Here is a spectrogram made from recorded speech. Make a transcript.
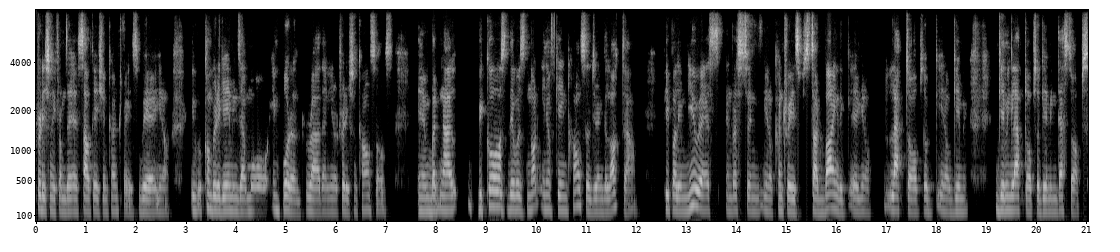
traditionally from the south asian countries where you know computer gamings are more important rather than you know traditional consoles. And but now because there was not enough game console during the lockdown people in us and western you know countries start buying the uh, you know laptops or you know gaming gaming laptops or gaming desktops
